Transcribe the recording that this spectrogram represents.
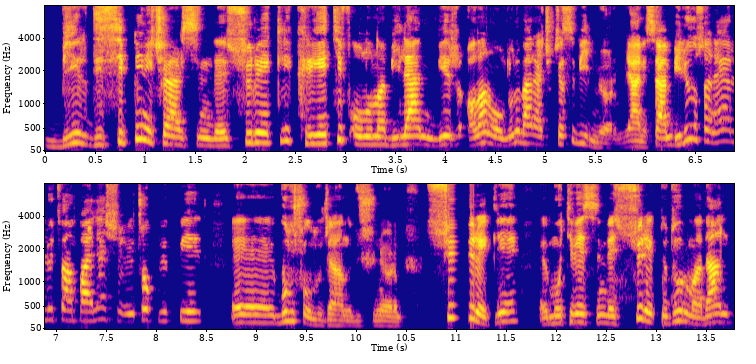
bir disiplin içerisinde sürekli kreatif olunabilen bir alan olduğunu ben açıkçası bilmiyorum. Yani sen biliyorsan eğer lütfen paylaş çok büyük bir e, buluş olacağını düşünüyorum. Sürekli e, motivesin ve sürekli durmadan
